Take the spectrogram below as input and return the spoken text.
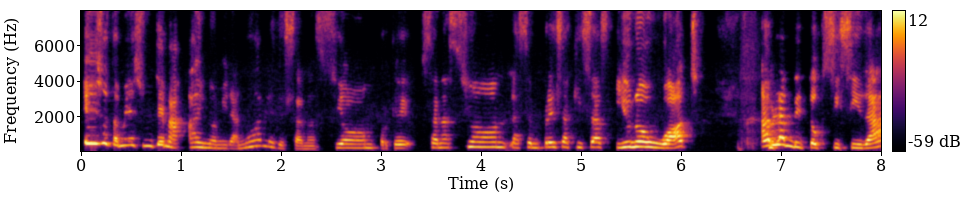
Eso también es un tema. Ay, no, mira, no hables de sanación, porque sanación, las empresas quizás, you know what, hablan de toxicidad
